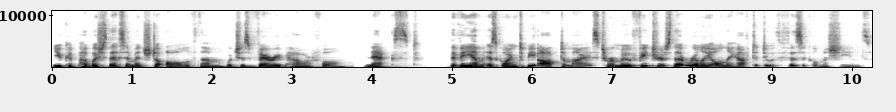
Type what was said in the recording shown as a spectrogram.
you could publish this image to all of them, which is very powerful. Next. The VM is going to be optimized to remove features that really only have to do with physical machines.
